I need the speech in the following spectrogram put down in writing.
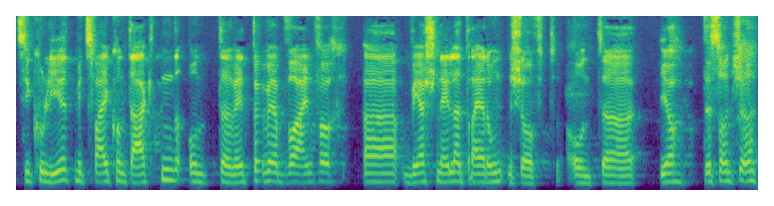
zirkuliert mit zwei Kontakten und der Wettbewerb war einfach, äh, wer schneller drei Runden schafft. Und äh, ja, das hat schon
